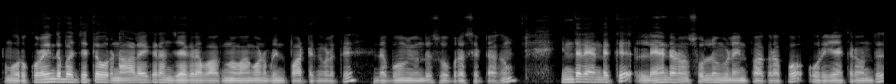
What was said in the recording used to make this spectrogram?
நம்ம ஒரு குறைந்த பட்ஜெட்டில் ஒரு நாலு ஏக்கர் அஞ்சு ஏக்கரை வாங்கணும் வாங்கணும் அப்படின்னு பாட்டுங்களுக்கு இந்த பூமி வந்து சூப்பராக செட் ஆகும். இந்த லேண்டுக்கு லேண்டோட சொல்லும் விலைன்னு பார்க்குறப்போ ஒரு ஏக்கரை வந்து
